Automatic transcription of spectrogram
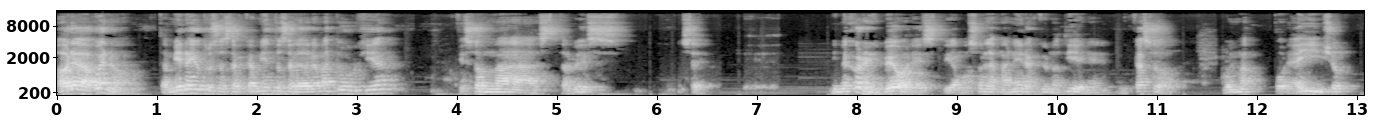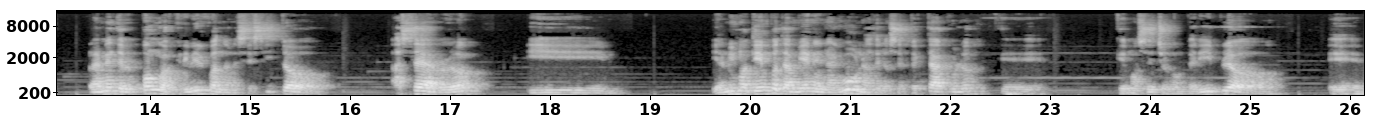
ahora, bueno, también hay otros acercamientos a la dramaturgia que son más, tal vez, no sé, eh, ni mejores ni peores, digamos, son las maneras que uno tiene. En mi caso, voy más por ahí, yo realmente me pongo a escribir cuando necesito hacerlo y, al mismo tiempo también en algunos de los espectáculos que, hemos hecho con Periplo, eh,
